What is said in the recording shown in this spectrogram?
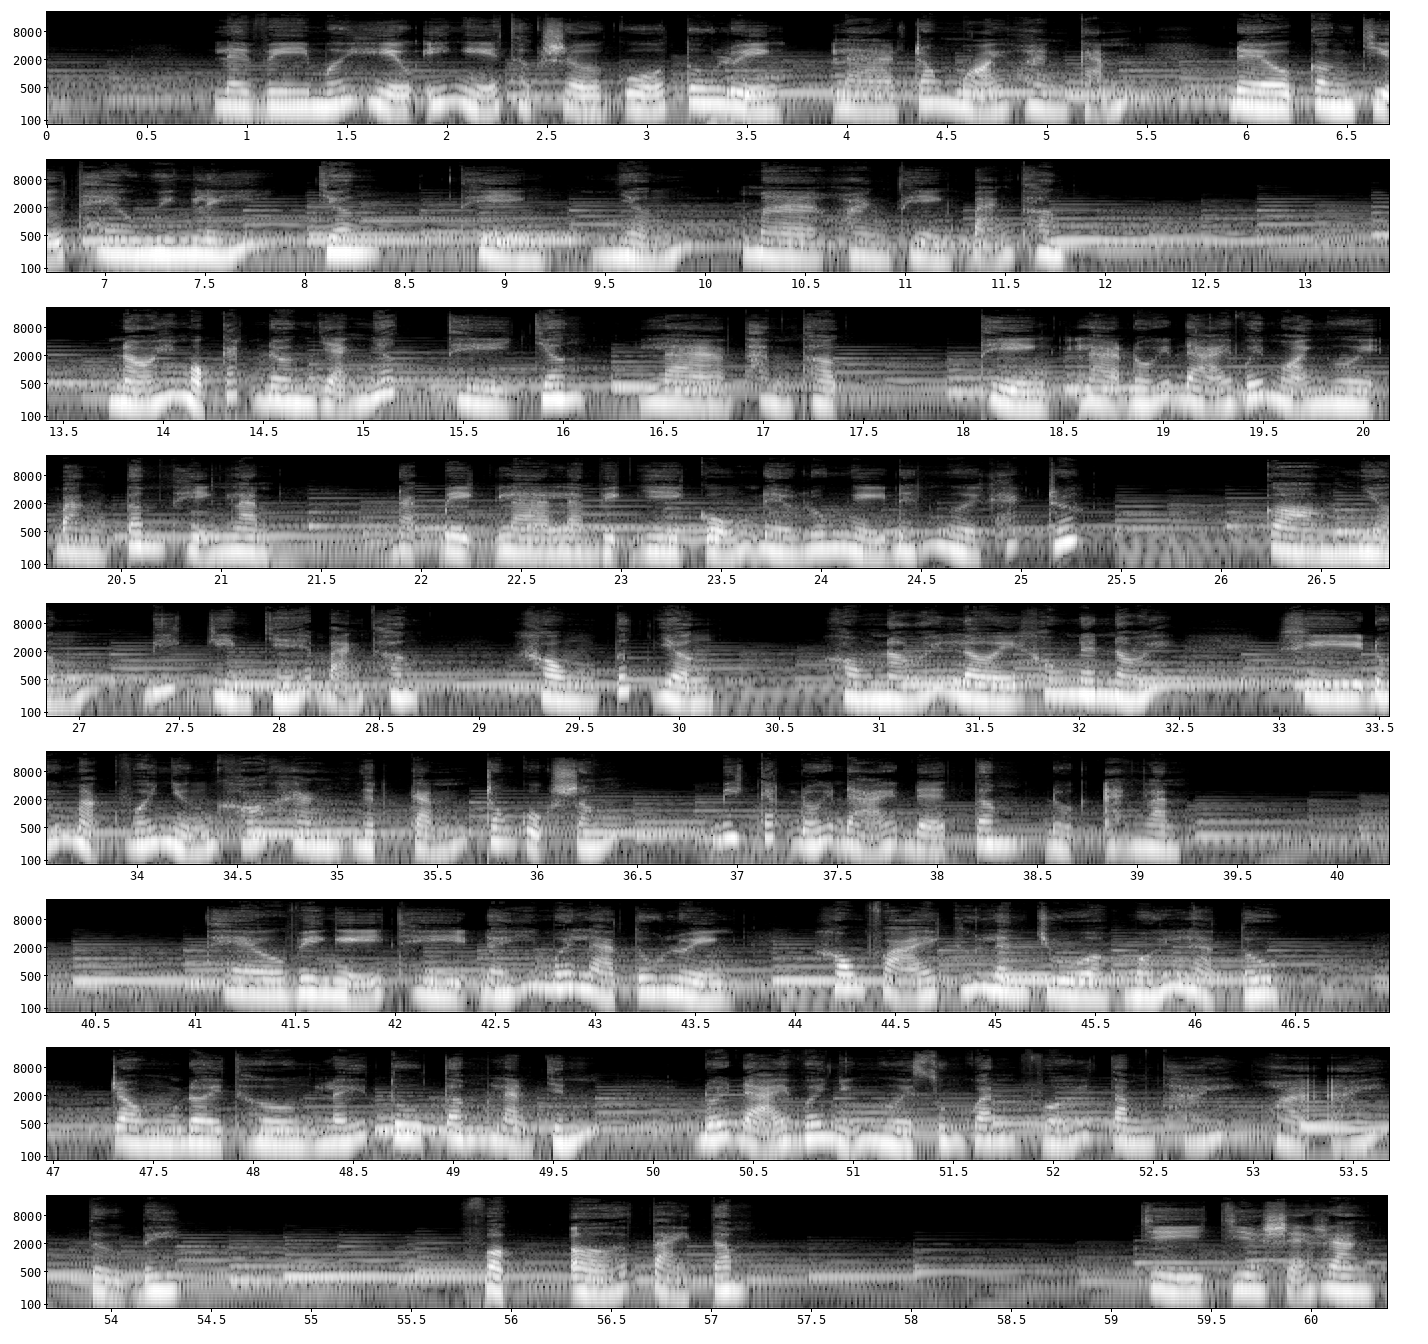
Levi mới hiểu ý nghĩa thật sự của tu luyện là trong mọi hoàn cảnh đều cần chịu theo nguyên lý chân, thiện, nhẫn mà hoàn thiện bản thân. Nói một cách đơn giản nhất thì chân là thành thật thiện là đối đãi với mọi người bằng tâm thiện lành, đặc biệt là làm việc gì cũng đều luôn nghĩ đến người khác trước. Còn nhẫn biết kiềm chế bản thân, không tức giận, không nói lời không nên nói. Khi đối mặt với những khó khăn, nghịch cảnh trong cuộc sống, biết cách đối đãi để tâm được an lành. Theo vi nghĩ thì đấy mới là tu luyện, không phải cứ lên chùa mới là tu trong đời thường lấy tu tâm làm chính, đối đãi với những người xung quanh với tâm thái hòa ái, từ bi. Phật ở tại tâm. Chị chia sẻ rằng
